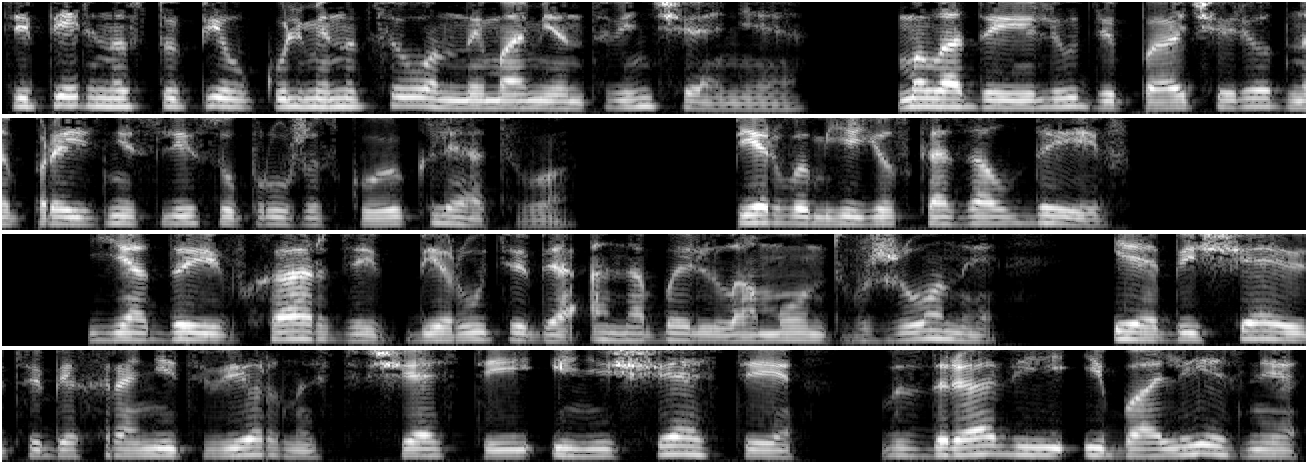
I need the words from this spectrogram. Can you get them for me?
Теперь наступил кульминационный момент венчания. Молодые люди поочередно произнесли супружескую клятву. Первым ее сказал Дэйв. «Я, Дэйв Харди, беру тебя, Аннабель Ламонт, в жены и обещаю тебе хранить верность в счастье и несчастье, в здравии и болезни,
